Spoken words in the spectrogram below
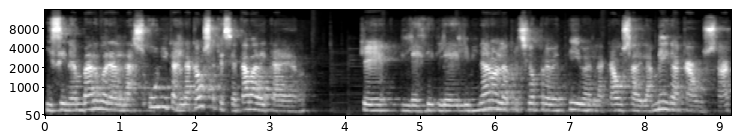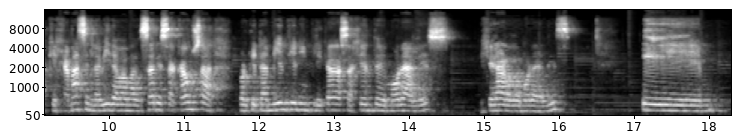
Y sin embargo eran las únicas, la causa que se acaba de caer, que le, eliminaron la prisión preventiva en la causa de la mega causa, que jamás en la vida va a avanzar esa causa porque también tiene implicadas a gente de Morales, Gerardo Morales. Eh,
